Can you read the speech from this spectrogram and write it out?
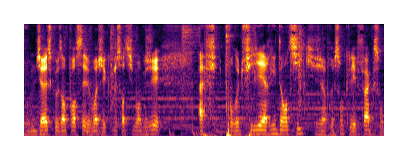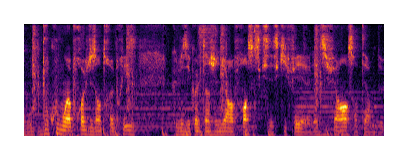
vous me direz ce que vous en pensez, mais moi j'ai le sentiment que j'ai pour une filière identique, j'ai l'impression que les facs sont beaucoup moins proches des entreprises que les écoles d'ingénieurs en France, c'est ce qui fait euh, la différence en termes de,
